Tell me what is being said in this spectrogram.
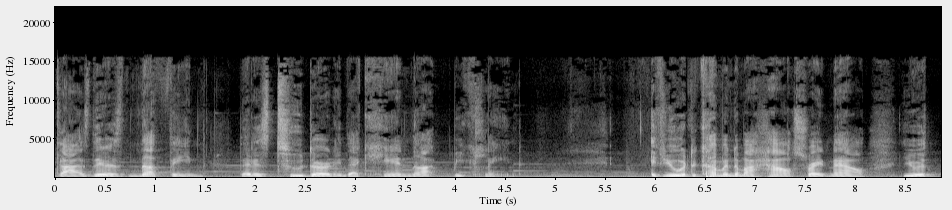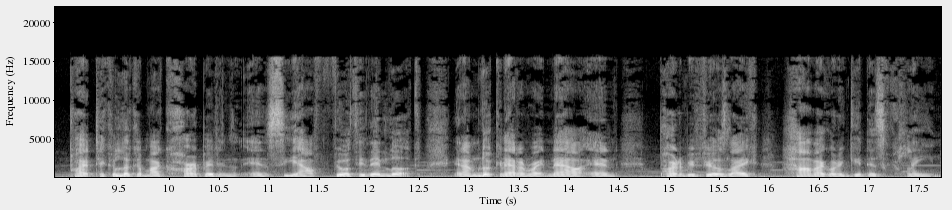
Guys, there is nothing that is too dirty that cannot be cleaned. If you were to come into my house right now, you would probably take a look at my carpet and, and see how filthy they look. And I'm looking at them right now, and part of me feels like, how am I going to get this clean?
